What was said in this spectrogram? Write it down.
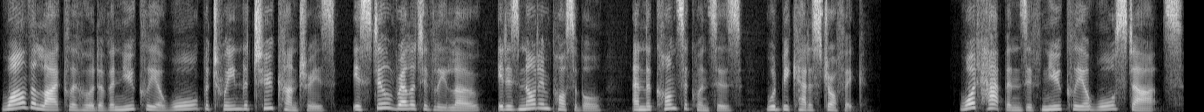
While the likelihood of a nuclear war between the two countries is still relatively low, it is not impossible, and the consequences would be catastrophic. What happens if nuclear war starts?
